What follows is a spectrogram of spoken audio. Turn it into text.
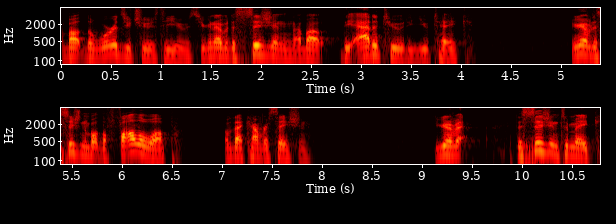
about the words you choose to use. You're going to have a decision about the attitude you take. You're going to have a decision about the follow up of that conversation. You're going to have a decision to make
